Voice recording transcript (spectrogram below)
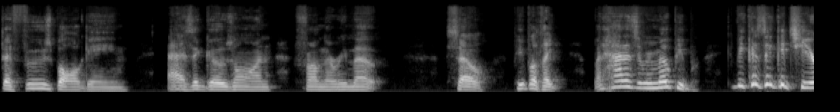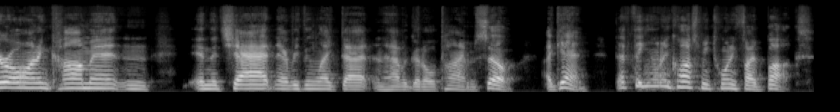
the foosball game as it goes on from the remote. So people think, but how does it remote people? Because they could cheer on and comment and in the chat and everything like that and have a good old time. So again, that thing only cost me 25 bucks.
